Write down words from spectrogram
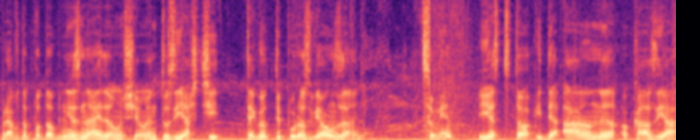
prawdopodobnie znajdą się entuzjaści tego typu rozwiązań. W sumie jest to idealna okazja,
